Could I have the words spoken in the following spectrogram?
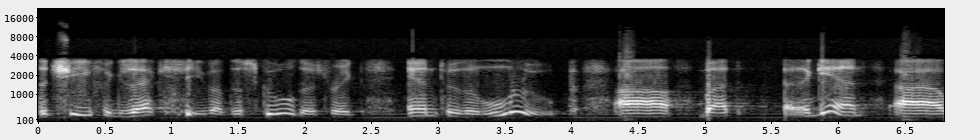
the chief executive of the school district into the loop. Uh, but again, uh,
